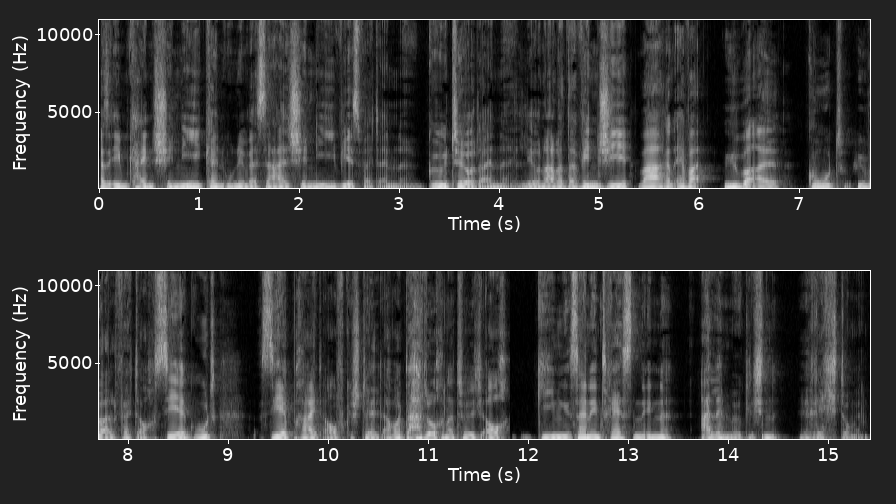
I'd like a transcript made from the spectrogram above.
also eben kein Genie, kein Universalgenie, wie es vielleicht ein Goethe oder ein Leonardo da Vinci waren. Er war überall gut, überall vielleicht auch sehr gut, sehr breit aufgestellt, aber dadurch natürlich auch ging seine Interessen in alle möglichen Richtungen.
